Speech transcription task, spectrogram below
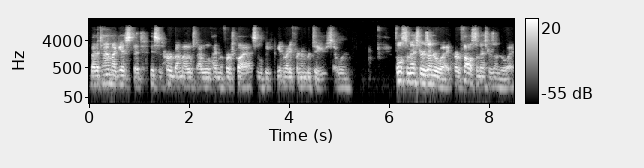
By the time I guess that this is heard by most, I will have had my first class and we'll be getting ready for number two. So we're full semester is underway or fall semester is underway.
